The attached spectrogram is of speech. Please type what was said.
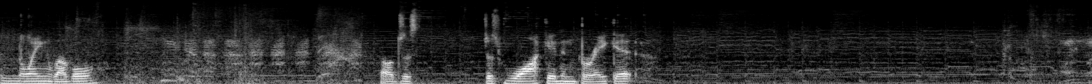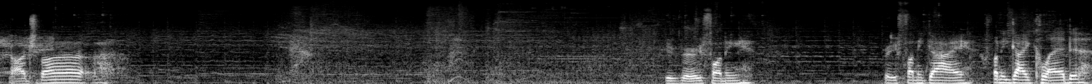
annoying level. I'll just just walk in and break it. Dodge that. You're very funny. Very funny guy. Funny guy Kled.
